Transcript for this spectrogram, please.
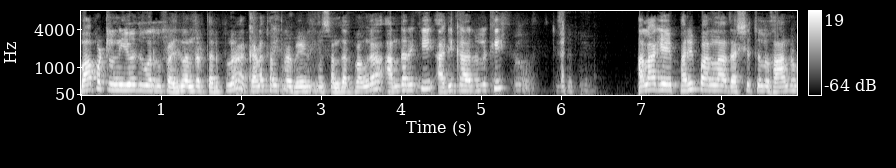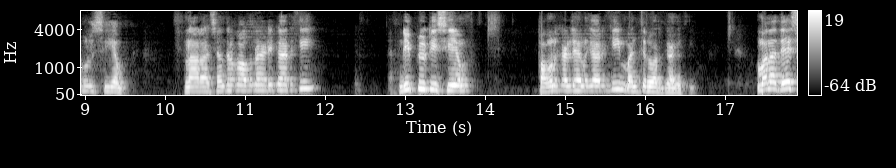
బాపట్ల నియోజకవర్గ ప్రజలందరి తరపున గణతంత్ర వేడుకల సందర్భంగా అందరికీ అధికారులకి అలాగే పరిపాలనా దర్శితులు హానరబుల్ సీఎం నారా చంద్రబాబు నాయుడు గారికి డిప్యూటీ సీఎం పవన్ కళ్యాణ్ గారికి మంత్రివర్గానికి మన దేశ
